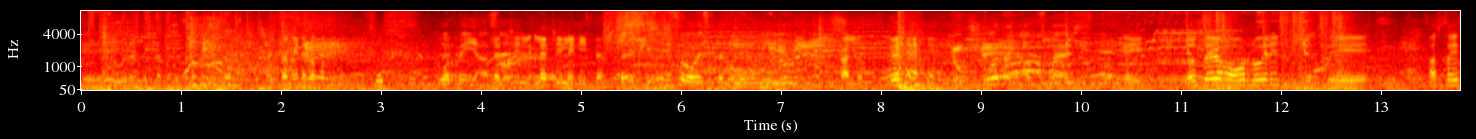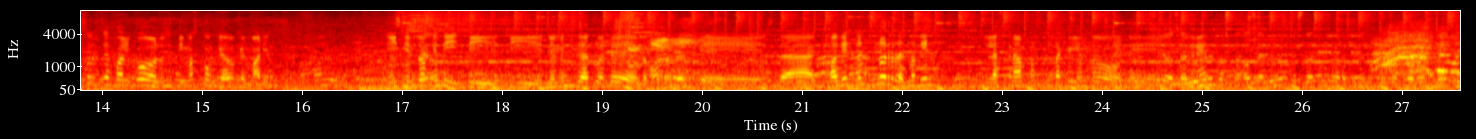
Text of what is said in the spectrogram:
que Luren le encanta la patita. También esa. Uf. La, chile- la chilenita. ¿Sabes qué? Eso lo ves también en mí. Jalo. Corre, up smash. Sí. 2-0 a favor Luderen. Este, hasta eso este Falco lo sentí más confiado que el Mario. Y siento que sí, sí, sí, Nemesis se da cuenta de los errores que está. Más bien, no, no errores, más bien en las trampas que está cayendo de Sí, o sea, no está, o sea, Luren está haciendo repitiendo muchas cosas Messi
